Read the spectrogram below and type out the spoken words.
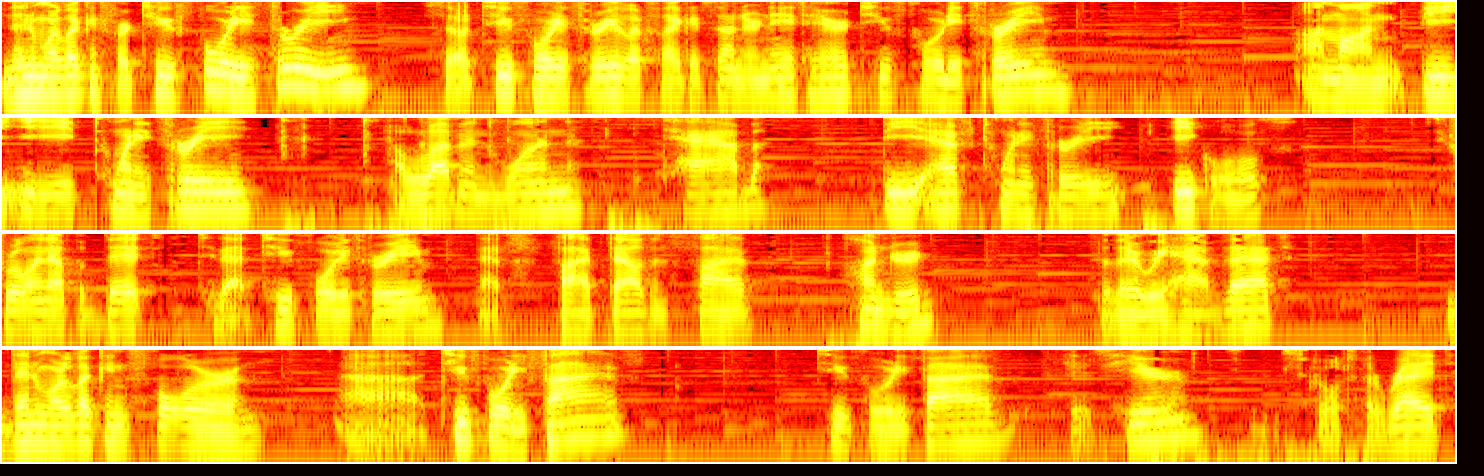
Then we're looking for 243. So 243 looks like it's underneath here, 243. I'm on BE23, 11.1, tab, BF23 equals, scrolling up a bit to that 243, that 5,500. So there we have that. Then we're looking for uh, 245. 245 is here. So scroll to the right.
